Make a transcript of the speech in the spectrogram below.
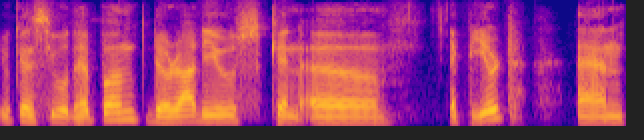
You can see what happened. The radius can uh, appeared, and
